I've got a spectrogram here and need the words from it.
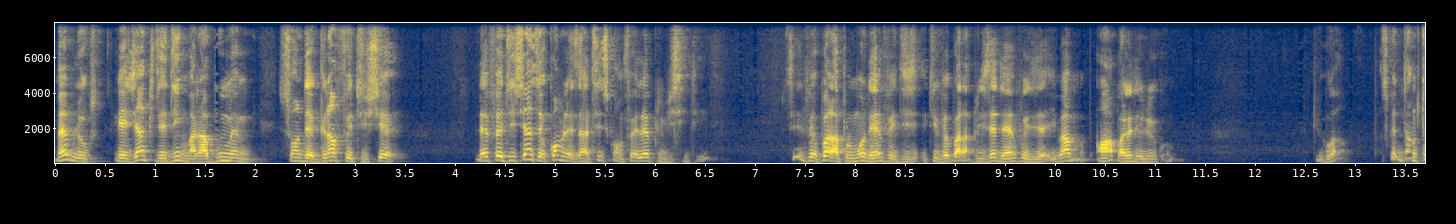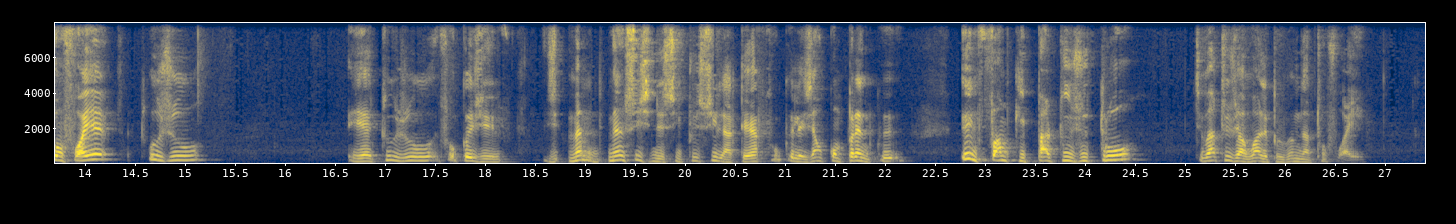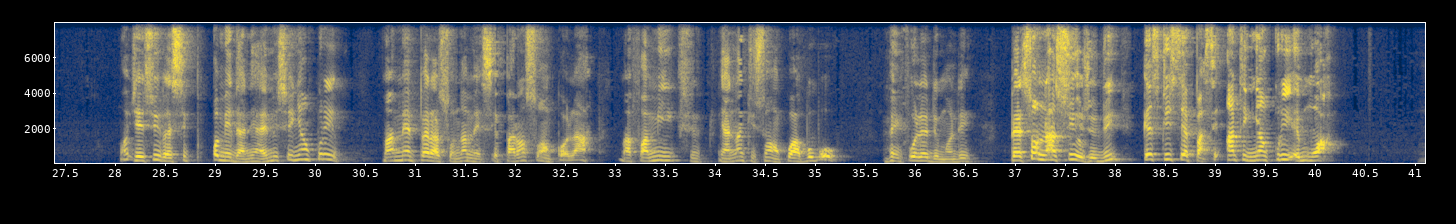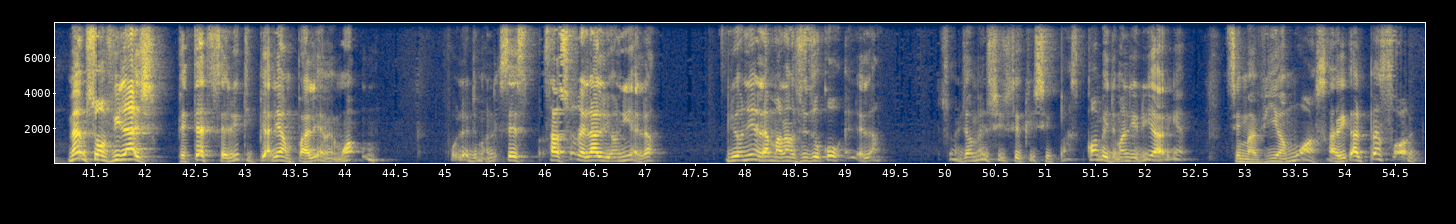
Même le- les gens qui te disent marabout même sont des grands féticheurs. Les féticheurs, c'est comme les artistes qui ont fait la publicité. Si tu ne fais pas la promo d'un féticheur, tu ne fais pas la publicité d'un féticheur, il va, on va parler de lui comme. Tu vois? Parce que dans ton foyer, toujours, il y a toujours, il faut que je, même, même si je ne suis plus sur la terre, il faut que les gens comprennent que une femme qui parle toujours trop, tu vas toujours avoir les problèmes dans ton foyer. Moi, je suis resté combien d'années avec M. Nyankouri. Ma mère perd à son âme, mais ses parents sont encore là. Ma famille, il y en a qui sont encore à Bobo. Mais il faut leur demander. Personne n'a su aujourd'hui qu'est-ce qui s'est passé entre Nyankouri et moi. Même son village, peut-être c'est lui qui peut aller en parler, mais moi, il faut leur demander. Sa soeur est là, Léonie est là. Léonie est là, Madame Zizoko, elle est là. Ils n'ont jamais su ce qui se passe. Quand on me demande, il n'y a rien. C'est ma vie à moi, ça ne regarde personne.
